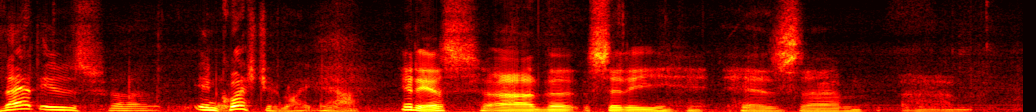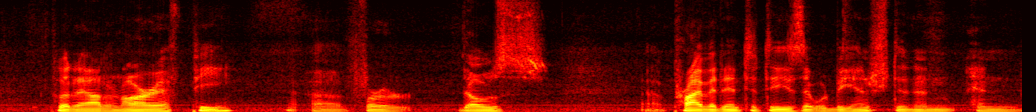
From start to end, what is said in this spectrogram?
that is uh, in question right now. It is. Uh, the city has um, um, put out an RFP uh, for those uh, private entities that would be interested in, in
